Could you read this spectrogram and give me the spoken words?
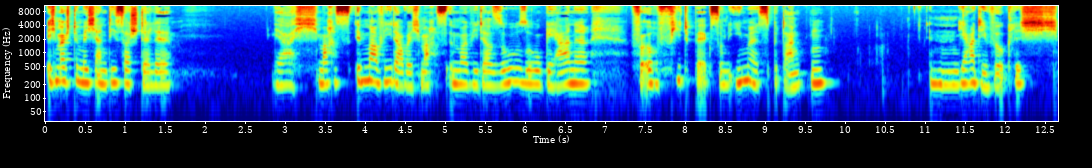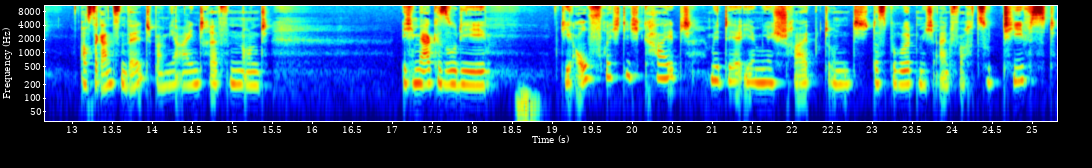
Ich möchte mich an dieser Stelle, ja, ich mache es immer wieder, aber ich mache es immer wieder so, so gerne für eure Feedbacks und E-Mails bedanken, ja, die wirklich aus der ganzen Welt bei mir eintreffen. Und ich merke so die, die Aufrichtigkeit, mit der ihr mir schreibt. Und das berührt mich einfach zutiefst,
